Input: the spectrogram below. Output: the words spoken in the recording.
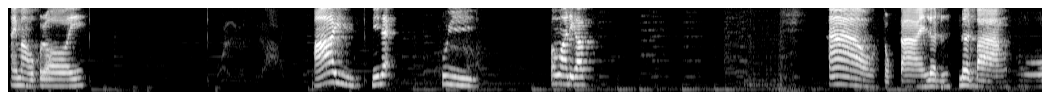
ไอเมาคลอยไอ้นี่แหละ อุ้ยเข้ามาดิครับ อ้าว ตกตายเลือดเลือดบาง โอ้โห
